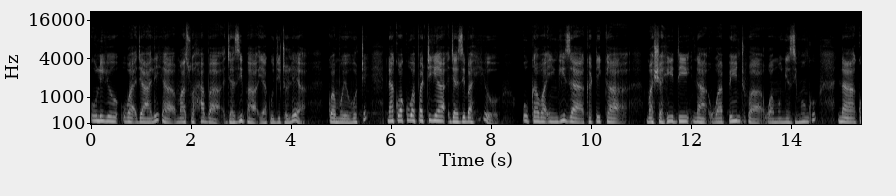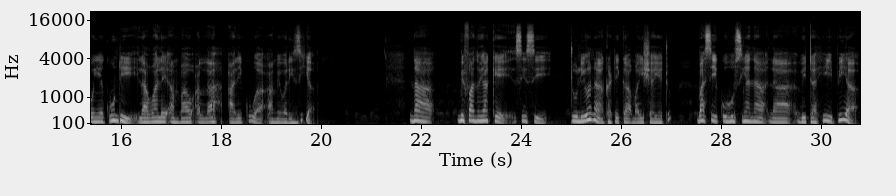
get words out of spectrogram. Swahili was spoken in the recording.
uliowajaalia masahaba jaziba ya kujitolea kwa moyo wote na kwa kuwapatia jaziba hiyo ukawaingiza katika mashahidi na wapendwa wa mwenyezi mungu na kwenye kundi la wale ambao allah alikuwa amewarizia. Na mifano yake sisi tuliona katika maisha yetu basi kuhusiana na vita hii pia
